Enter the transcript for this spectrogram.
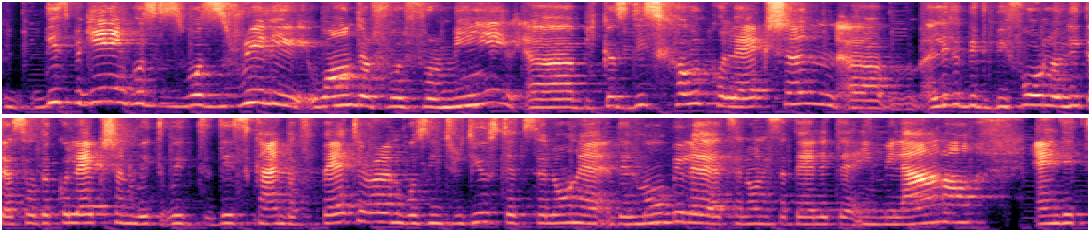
This beginning was was really wonderful for me uh, because this whole collection um, a little bit before lolita so the collection with with this kind of pattern was introduced at salone del mobile at salone satellite in milano and it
